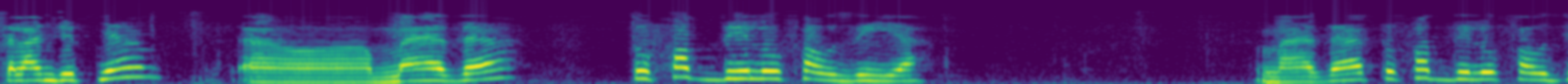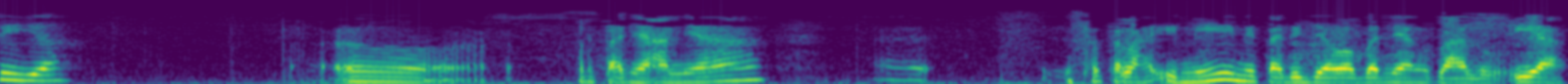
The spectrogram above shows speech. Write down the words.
Selanjutnya uh, madza tufaddilu Fauziyah? Madza tufaddilu Fauziyah? Uh, pertanyaannya uh, setelah ini ini tadi jawaban yang lalu. Iya.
